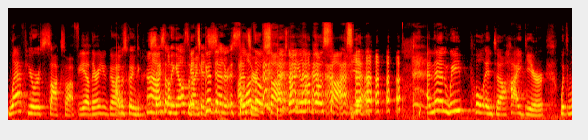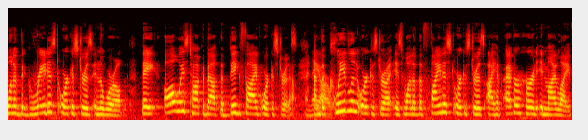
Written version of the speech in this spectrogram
laugh your socks off. yeah, there you go. I was going to say something else and I get good that- center- I love those socks. Don't you love those socks? yeah. and then we pull into high gear with one of the greatest orchestras in the world. They always talk about the big five orchestras. Yeah, and they the one. Cleveland Orchestra is one of the finest orchestras I have ever heard in my life.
